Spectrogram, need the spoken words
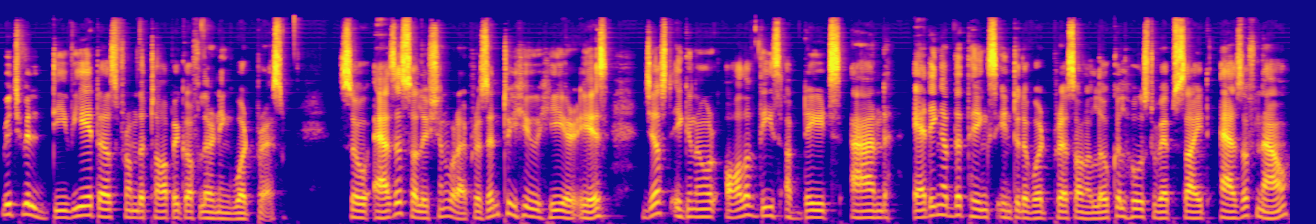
which will deviate us from the topic of learning WordPress. So as a solution, what I present to you here is just ignore all of these updates and adding up the things into the WordPress on a local host website as of now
